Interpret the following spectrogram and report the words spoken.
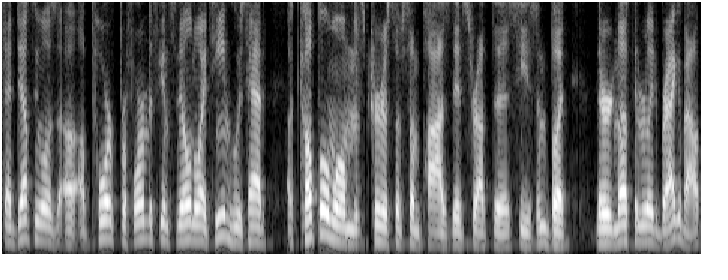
that definitely was a, a poor performance against an Illinois team who's had a couple moments, Chris, of some positives throughout the season, but they're nothing really to brag about.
